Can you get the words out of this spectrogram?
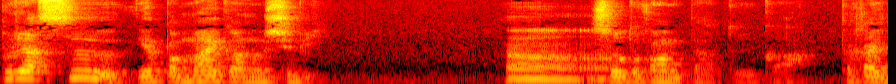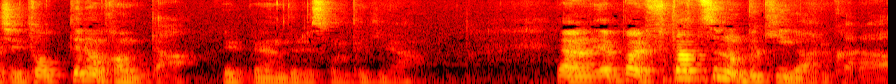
プラスやっぱ前からの守備。あショートカウンターというか高い位置で取ってのカウンターフェルペ・アンデルソン的なだからやっぱり2つの武器があるから。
